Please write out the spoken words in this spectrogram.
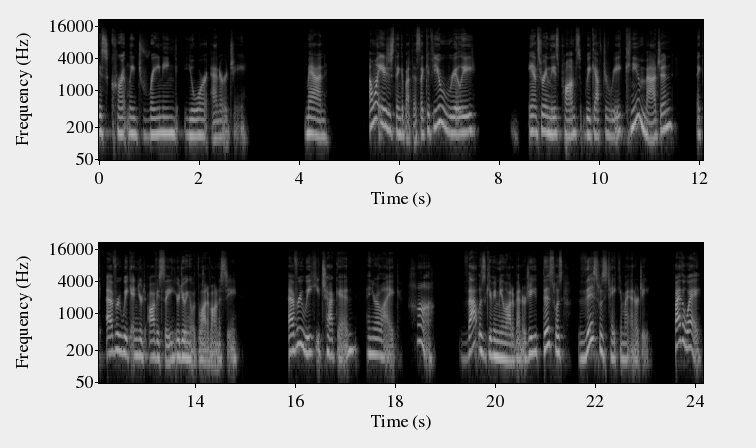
is currently draining your energy? Man, I want you to just think about this. Like, if you're really answering these prompts week after week, can you imagine like every week, and you're obviously you're doing it with a lot of honesty. Every week you check in and you're like, huh, that was giving me a lot of energy. This was, this was taking my energy. By the way,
